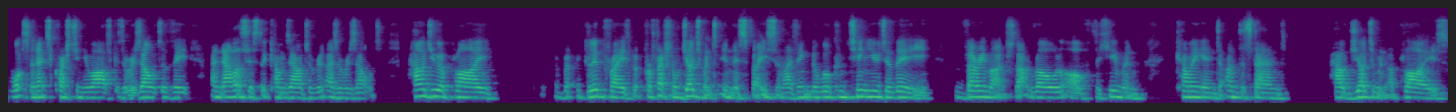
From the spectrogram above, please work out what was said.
What's the next question you ask as a result of the analysis that comes out as a result? How do you apply a glib phrase, but professional judgment in this space? And I think there will continue to be very much that role of the human coming in to understand how judgment applies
